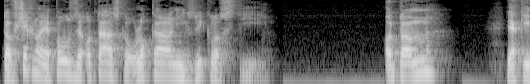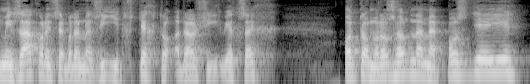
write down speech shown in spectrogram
To všechno je pouze otázkou lokálních zvyklostí. O tom, jakými zákony se budeme řídit v těchto a dalších věcech, o tom rozhodneme později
